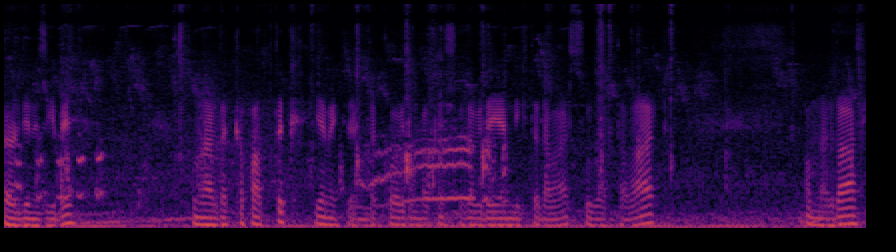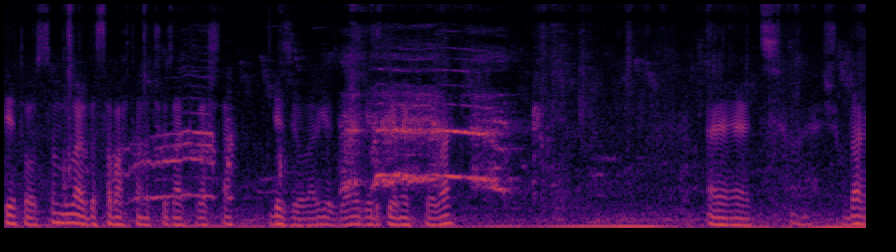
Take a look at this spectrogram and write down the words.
Gördüğünüz gibi. Bunları da kapattık. Yemeklerini de koydum. Bakın şurada bir de yemlikte de var. Sular da var. Onlara da afiyet olsun. Bunları da sabahtan açıyoruz arkadaşlar. Geziyorlar, geziyorlar. Gelip yemek yiyorlar. Evet. Şurada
